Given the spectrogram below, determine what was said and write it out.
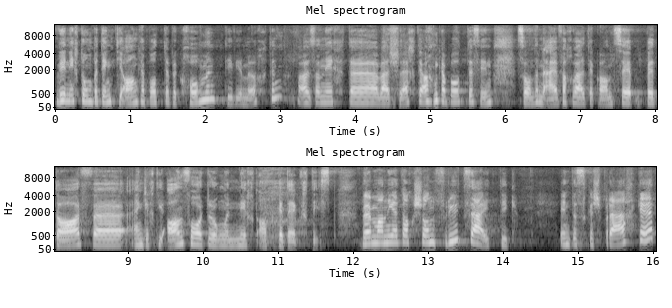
wir nicht unbedingt die Angebote bekommen, die wir möchten. Also nicht, äh, weil schlechte Angebote sind, sondern einfach, weil der ganze Bedarf, äh, eigentlich die Anforderungen nicht abgedeckt ist. Wenn man jedoch schon frühzeitig in das Gespräch geht,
